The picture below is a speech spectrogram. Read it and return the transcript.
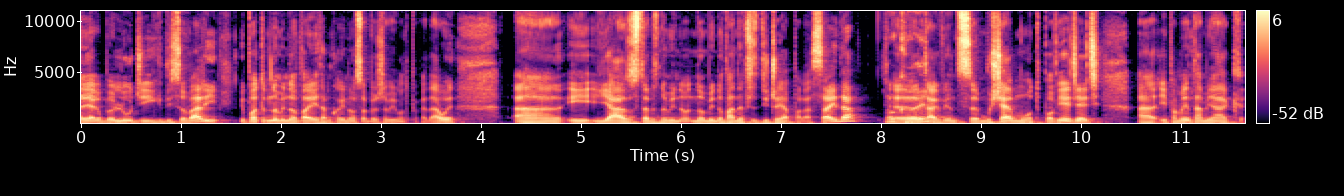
e, jakby ludzi, ich dissowali i potem nominowali tam kolejne osoby, żeby im odpowiadały. E, I ja zostałem nominowany przez DJ-a Palaside'a, Okej. e, tak więc musiałem mu odpowiedzieć e, i pamiętam jak e,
